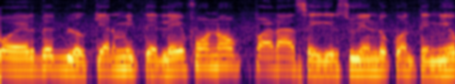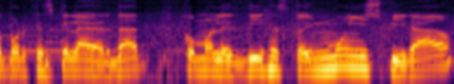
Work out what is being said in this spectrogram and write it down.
poder desbloquear mi teléfono para seguir subiendo contenido porque es que la verdad como les dije estoy muy inspirado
